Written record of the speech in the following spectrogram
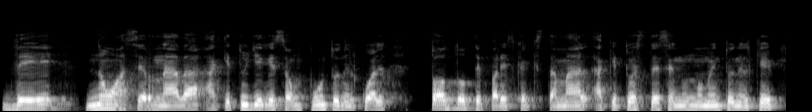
de no hacer nada, a que tú llegues a un punto en el cual todo te parezca que está mal, a que tú estés en un momento en el que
